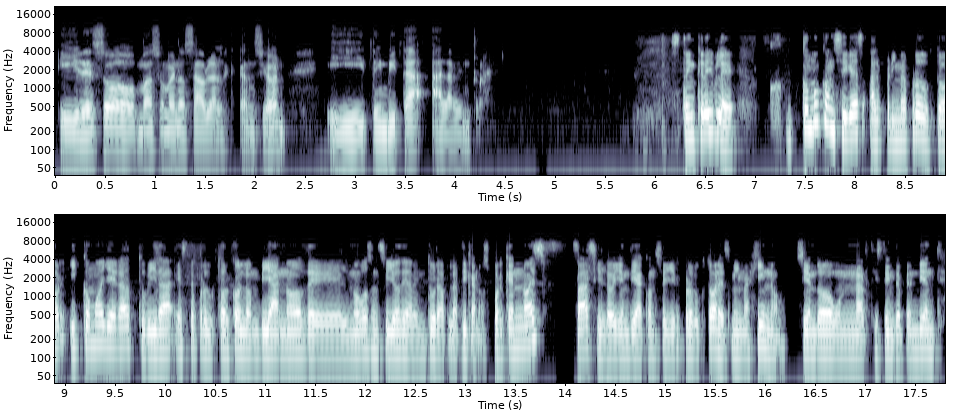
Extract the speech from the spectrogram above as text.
Y de eso más o menos habla la canción y te invita a la aventura. Está increíble. ¿Cómo consigues al primer productor y cómo llega a tu vida este productor colombiano del nuevo sencillo de Aventura? Platícanos, porque no es fácil hoy en día conseguir productores, me imagino, siendo un artista independiente.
